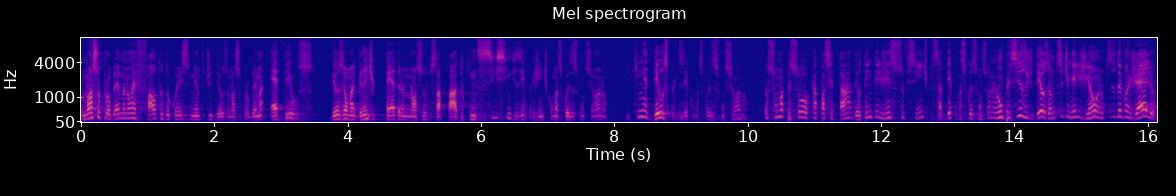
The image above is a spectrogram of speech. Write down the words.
O nosso problema não é falta do conhecimento de Deus, o nosso problema é Deus. Deus é uma grande pedra no nosso sapato que insiste em dizer para a gente como as coisas funcionam. E quem é Deus para dizer como as coisas funcionam? Eu sou uma pessoa capacitada, eu tenho inteligência suficiente para saber como as coisas funcionam. Eu não preciso de Deus, eu não preciso de religião, eu não preciso do Evangelho.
